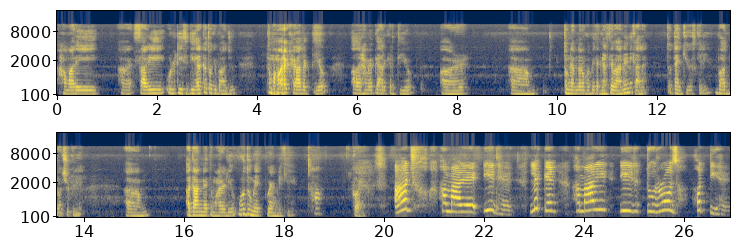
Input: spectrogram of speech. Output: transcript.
हमारी आ, सारी उल्टी सीधी हरकतों के बावजूद तुम हमारा ख्याल रखती हो और हमें प्यार करती हो और आ, तुमने हम दोनों को अभी तक घर से बाहर नहीं निकाला है तो थैंक यू उसके लिए बहुत बहुत शुक्रिया। अदान ने तुम्हारे लिए उर्दू में एक पोएम लिखी है। हाँ। कौन है आज हमारे ईद है लेकिन हमारी ईद तो रोज होती है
